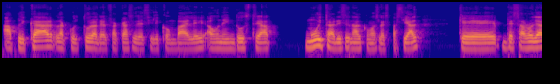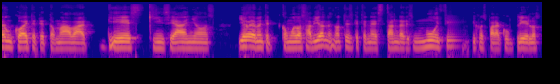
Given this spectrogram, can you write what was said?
aplicar la cultura del fracaso y de Silicon Valley a una industria muy tradicional como es la espacial, que desarrollar un cohete te tomaba 10, 15 años, y obviamente como los aviones, ¿no? Tienes que tener estándares muy fijos para cumplirlos,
